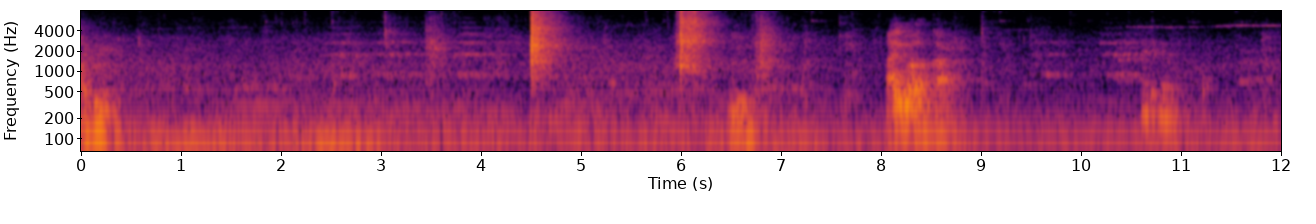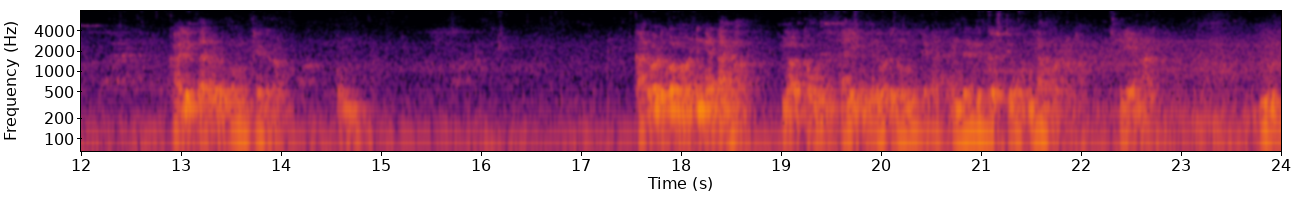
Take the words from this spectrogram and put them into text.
மற்ற குழம்பு சாப்பிடணும் ம் தாய்மா இருக்கா களி கருவாடு குழம்பு கேட்குறாங்க பொண்ணு. கருவாடு குழம்பு மட்டும் கேட்டாங்க. இன்னொருத்தவங்க வந்து களியும் கருவாடு குழம்பு கேட்டாங்க. ரெண்டு ரிக்வஸ்ட்டையும் ஒன்றா போட்டுக்கலாம் சரியா நாளைக்கு. ம்?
